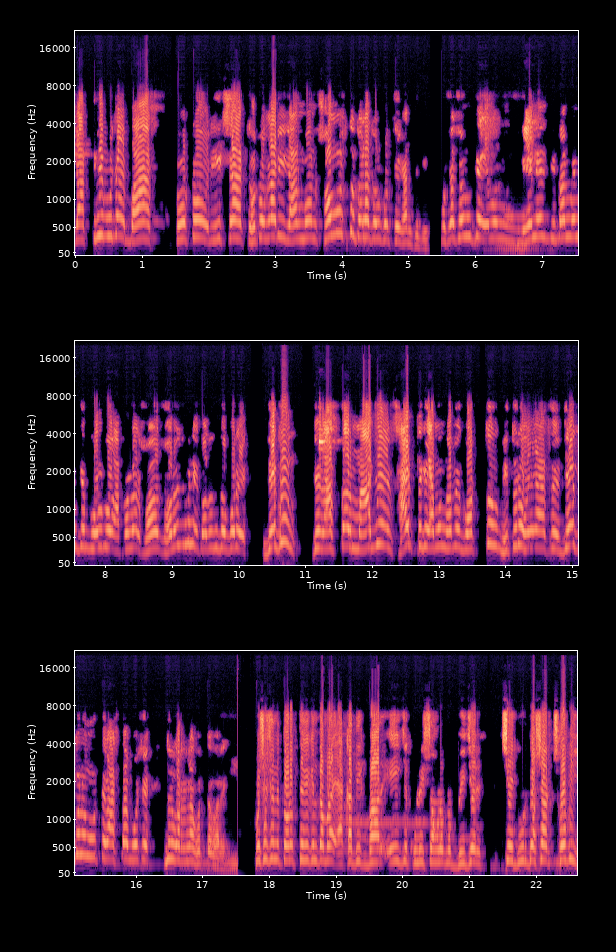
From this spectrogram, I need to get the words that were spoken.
যাত্রী বোঝায় বাস টোটো, রিক্সা, ছোট গাড়ি, যানবাহন, সমস্ত চলাচল করছে এখান থেকে। প্রশাসনকে এবং এনএস ডিপার্টমেন্টকে বলব, আপনারা সহ- সরজমিনে তদন্ত করে দেখুন যে রাস্তার মাঝে সাইড থেকে এমন ভাবে গর্ত ভিতরে হয়ে আছে, যে কোনো মুহূর্তে রাস্তা বসে দুর্ঘটনা ঘটতে পারে। প্রশাসনের তরফ থেকে কিন্তু আমরা একাধিকবার এই যে পুলিশ সংলগ্ন ব্রিজের সেই দুর্দশার ছবি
